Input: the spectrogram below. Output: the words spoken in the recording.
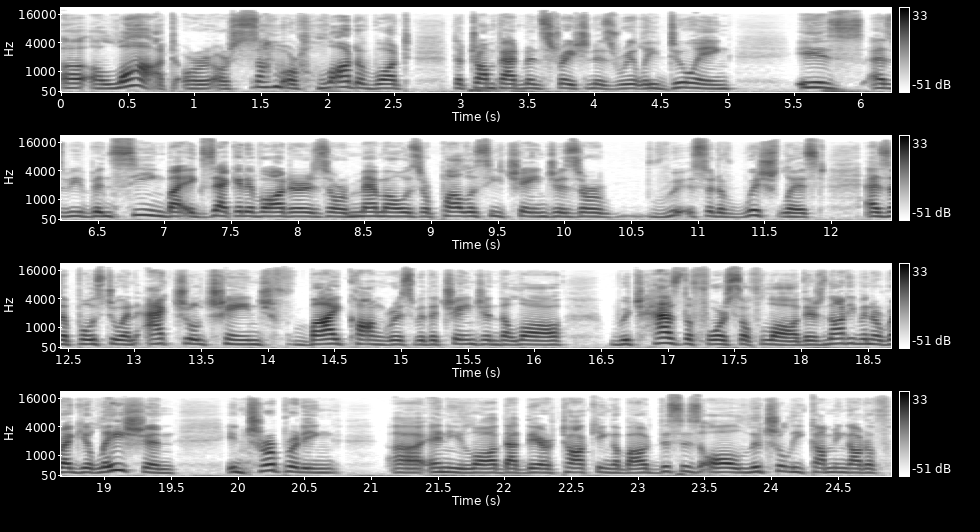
a, a lot or, or some or a lot of what the Trump administration is really doing is, as we've been seeing by executive orders or memos or policy changes or sort of wish list, as opposed to an actual change by Congress with a change in the law, which has the force of law. There's not even a regulation interpreting uh, any law that they're talking about. This is all literally coming out of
